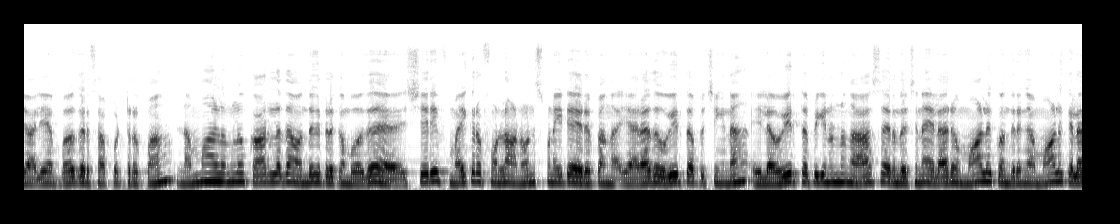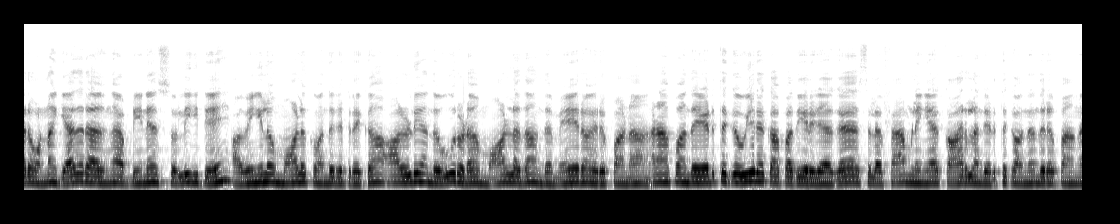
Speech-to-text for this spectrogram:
ஜாலியாக பர்கர் சாப்பிட்டு இருப்பான். நம்ம ஆளுங்களும் காரில் தான் வந்துகிட்டு இருக்கும்போது ஷெரீஃப் மைக்ரோஃபோன்லாம் அனௌன்ஸ் பண்ணிகிட்டே இருப்பாங்க. யாராவது உயிர் தப்பிச்சிங்கன்னா இல்லை உயிர் தப்பிக்கணும்னு ஆசை இருந்துச்சுன்னா எல்லாரும் மாலுக்கு வந்துருங்க மாலுக்கு எல்லாரும் ஒன்றா கேதர் ஆகுங்க அப்படின்னு சொல்லிக்கிட்டே அவங்களும் மாலுக்கு வந்துகிட்டு இருக்கா ஆல்ரெடி அந்த ஊரோட மாலில் தான் அந்த மேயரும் இருப்பானா? ஆனா அப்போ அந்த இடத்துக்கு உயிரை காப்பாற்றிக்கிறதுக்காக சில ஃபேமிலிங்க காரில் அந்த இடத்துக்கு வந்து இருப்பாங்க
